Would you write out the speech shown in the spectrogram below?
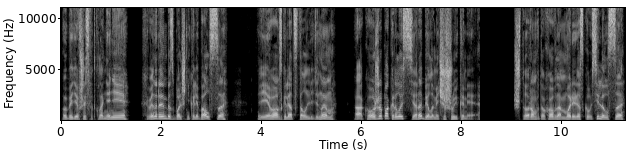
Убедившись в отклонении, Хвен Рэмбис больше не колебался, его взгляд стал ледяным, а кожа покрылась серо-белыми чешуйками. Шторм в духовном море резко усилился,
